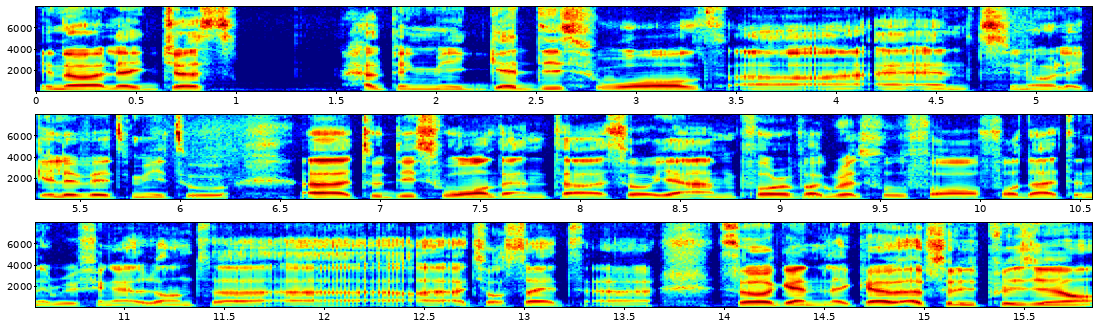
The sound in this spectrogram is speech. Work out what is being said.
you know like just helping me get this world uh, and, and, you know like elevate me to uh, to this world. And uh, so yeah I'm forever grateful for for that and everything I learned uh, uh, at your side. Uh, so again like absolute pleasure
